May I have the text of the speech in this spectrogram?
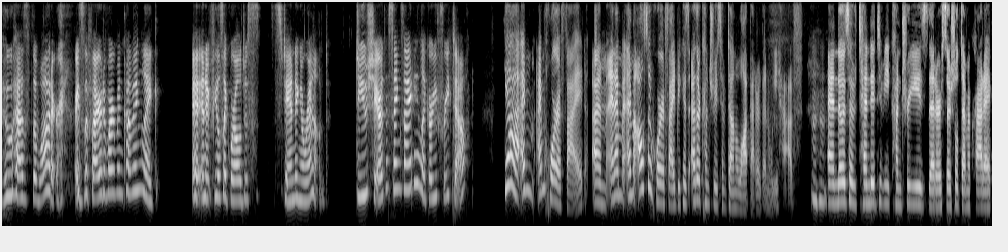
Who has the water? Is the fire department coming? Like, and it feels like we're all just standing around. Do you share this anxiety? Like, are you freaked out? Yeah, I'm I'm horrified. Um, and I'm I'm also horrified because other countries have done a lot better than we have, Mm-hmm. and those have tended to be countries that are social democratic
